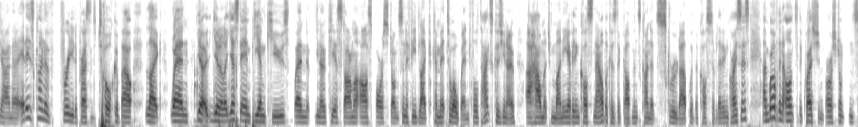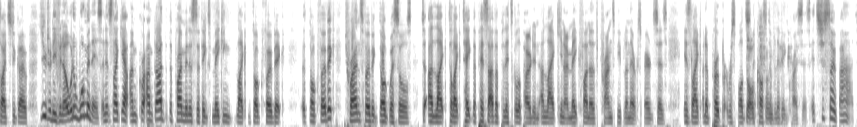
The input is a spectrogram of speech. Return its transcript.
Know. It is kind of pretty depressing to talk about, like when you know, you know, like yesterday in PMQs when you know Keir Starmer asked Boris Johnson if he'd like commit to a windfall tax because you know uh, how much money everything costs now because the government's kind of screwed up with the cost of living crisis. And rather than answer the question, Boris Johnson decides to go, "You don't even know what a woman is," and it's like, yeah, I'm gr- I'm glad that the Prime Minister thinks making like dog phobic phobic, transphobic dog whistles to uh, like to like take the piss out of a political opponent and like you know make fun of trans people and their experiences is like an appropriate response to the cost of Dog-phobic. living crisis. It's just so bad.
